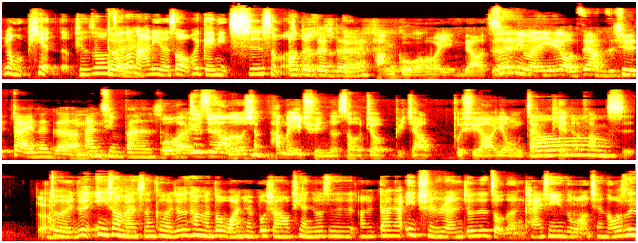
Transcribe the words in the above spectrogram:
用骗的，比如说走到哪里的时候，我会给你吃什么哦，对对什么的对，糖果或饮料。所以你们也有这样子去带那个嗯安亲班的时候，不会，就就像我说，小他们一群的时候就比较不需要用这样骗的方式。对，对，就印象蛮深刻的，就是他们都完全不需要骗，就是呃，大家一群人就是走得很开心，一直往前走，或是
